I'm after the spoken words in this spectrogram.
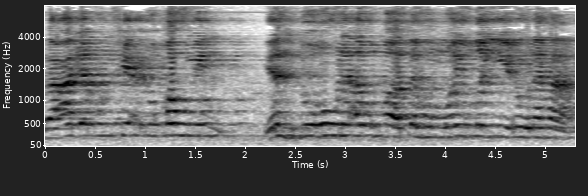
فعجب فعل قوم يهدرون أوقاتهم ويضيعونها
